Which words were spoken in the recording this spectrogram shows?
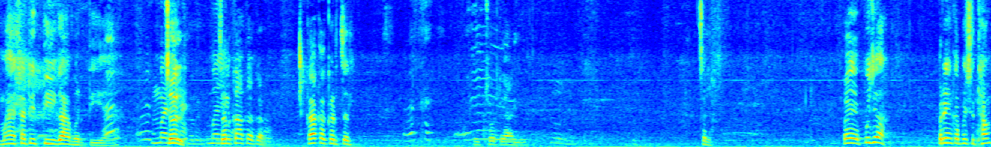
मायासाठी ती घाबरती चल चल काका कर काका कर चल छोटे आली. चल. अय पूजा प्रियंका पैसे थांब.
